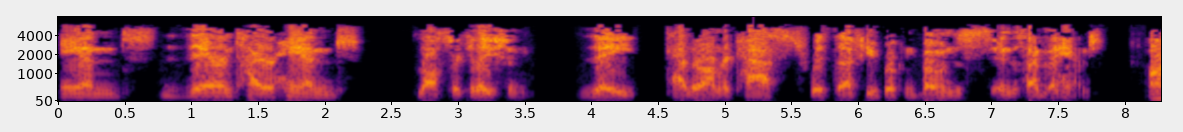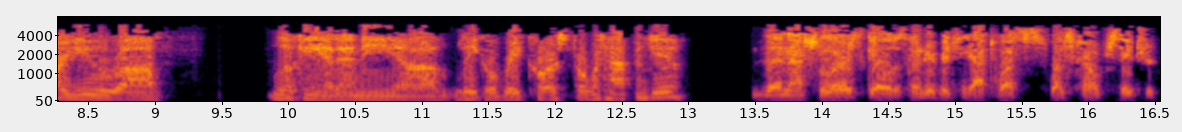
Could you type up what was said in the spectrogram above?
and their entire hand lost circulation. They had their armor cast with a few broken bones in the side of the hand. Are you uh, looking at any uh, legal recourse for what happened to you? The National Lawyers Guild is going to be reaching out to us once criminal procedure,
